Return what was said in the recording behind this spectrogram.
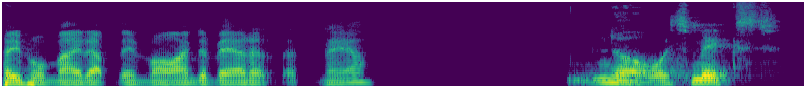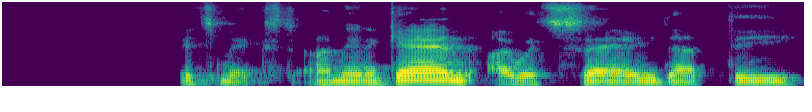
people made up their mind about it now? No, it's mixed. It's mixed. I mean, again, I would say that the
